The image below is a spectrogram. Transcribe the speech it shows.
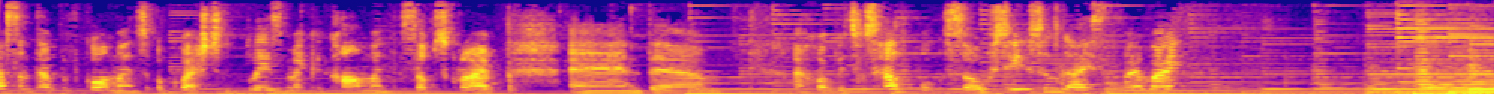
have some type of comments or question please make a comment subscribe and um, i hope it was helpful. So see you soon guys. Bye bye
